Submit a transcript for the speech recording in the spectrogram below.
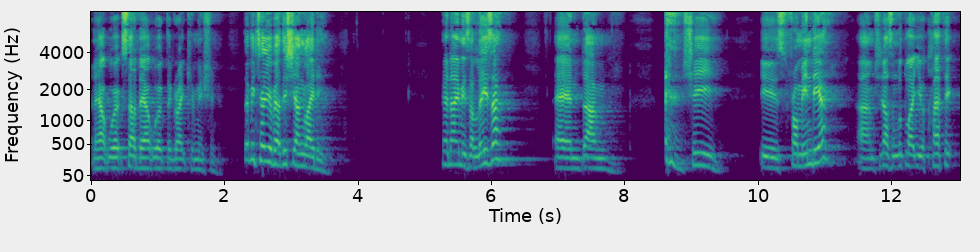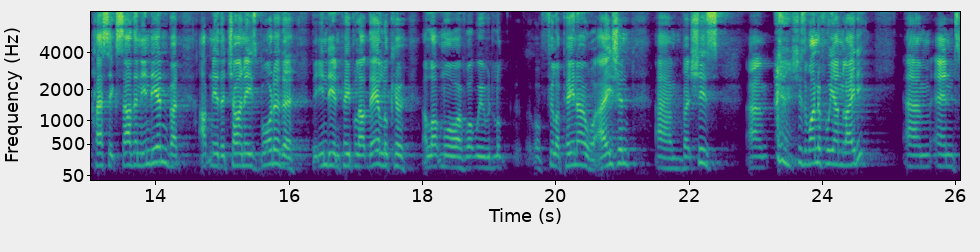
and outworked, started to outwork the Great Commission. Let me tell you about this young lady. Her name is Eliza, and um, she is from India. Um, she doesn't look like your classic, classic southern Indian, but up near the Chinese border, the, the Indian people up there look a, a lot more of what we would look or Filipino or Asian. Um, but she's, um, she's a wonderful young lady, um, and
